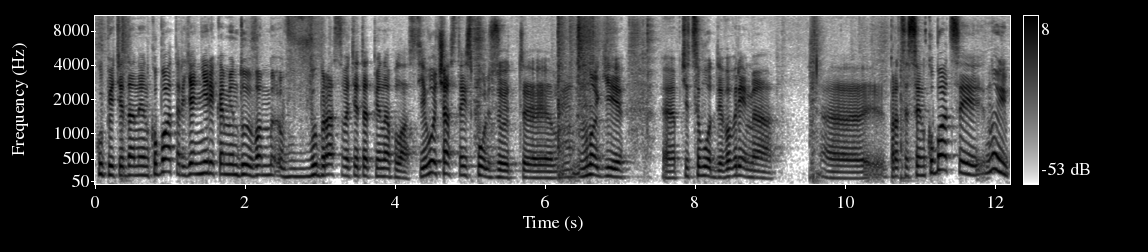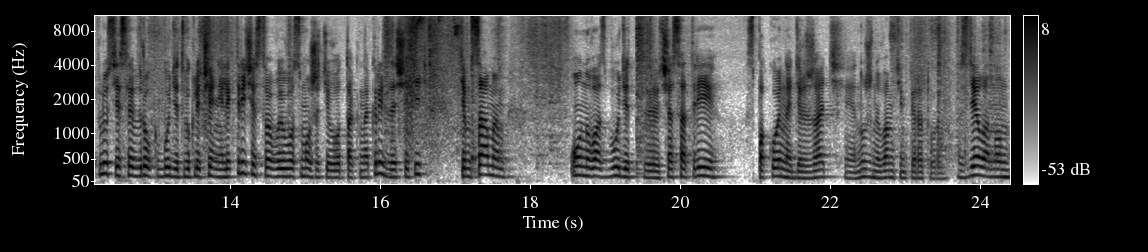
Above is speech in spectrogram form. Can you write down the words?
купите данный инкубатор, я не рекомендую вам выбрасывать этот пенопласт. Его часто используют э, многие э, птицеводы во время процесса инкубации. Ну и плюс, если вдруг будет выключение электричества, вы его сможете вот так накрыть, защитить. Тем самым он у вас будет э, часа три спокойно держать э, нужную вам температуру. Сделан он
